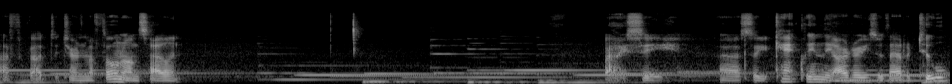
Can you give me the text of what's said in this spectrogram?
I forgot to turn my phone on silent. I see. Uh, so you can't clean the arteries without a tool?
